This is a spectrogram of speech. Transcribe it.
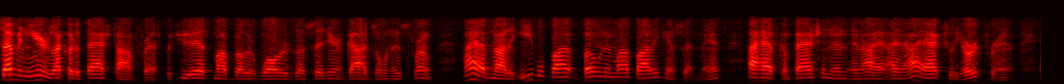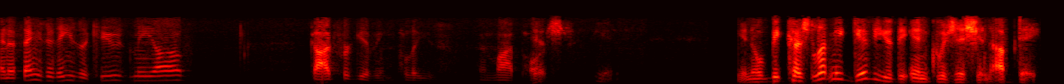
Seven years I could have bashed Tom Friess, but you ask my brother Walter as I sit here and God's on his throne. I have not an evil bone in my body against that man. I have compassion and, and I and I actually hurt for him. And the things that he's accused me of, God forgive him, please, in my part. Yes. You know, because let me give you the Inquisition update.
